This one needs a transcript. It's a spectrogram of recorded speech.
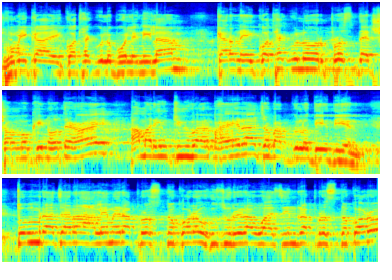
ভূমিকায় কথাগুলো বলে নিলাম, কারণ এই কথাগুলোর প্রশ্নের সম্মুখীন হতে হয় আমার ইউটিউবার ভাইয়েরা, জবাবগুলো দিয়ে দিয়েন। তোমরা যারা আলেমেরা প্রশ্ন করো, হুজুরেরা, ওয়াজিনরা প্রশ্ন করো,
